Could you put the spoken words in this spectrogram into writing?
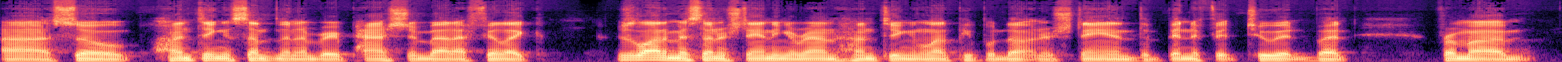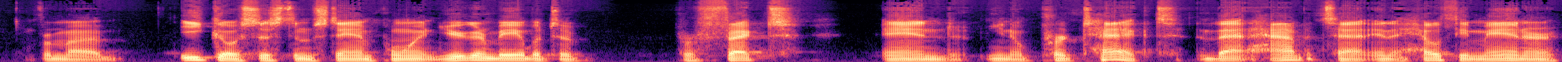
Uh, so hunting is something I'm very passionate about. I feel like there's a lot of misunderstanding around hunting, and a lot of people don't understand the benefit to it. But from a from a ecosystem standpoint, you're going to be able to perfect and you know protect that habitat in a healthy manner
